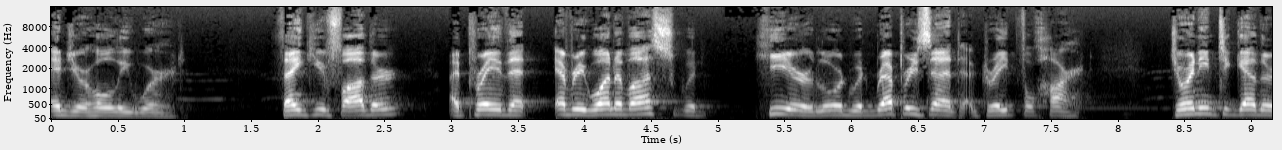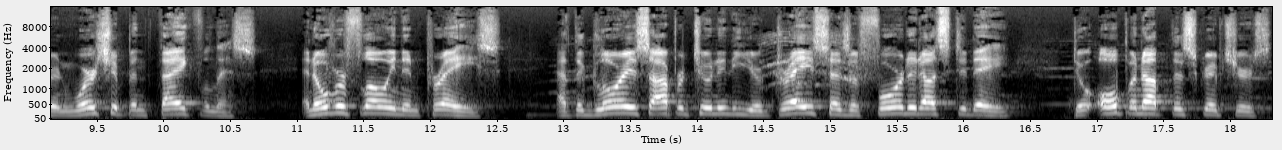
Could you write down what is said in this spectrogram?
and your holy word. Thank you, Father. I pray that every one of us would hear, Lord, would represent a grateful heart joining together in worship and thankfulness and overflowing in praise at the glorious opportunity your grace has afforded us today to open up the scriptures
